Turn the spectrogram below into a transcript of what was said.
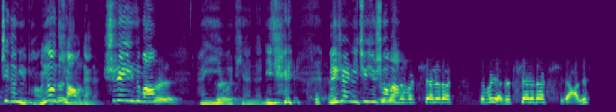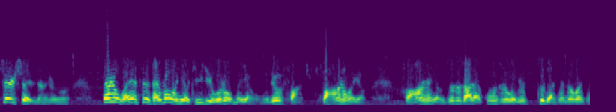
这个女朋友挑的，是这意思不？对。哎呦我天哪！你这没事，你继续说吧。这不牵扯到。这不也是牵扯到钱的事儿身上是不？但是我也是，他问我你有积蓄，我说我没有，我就房房子我有，房子有，就是咱俩工资我就就两千多块钱，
